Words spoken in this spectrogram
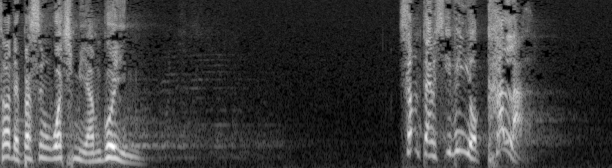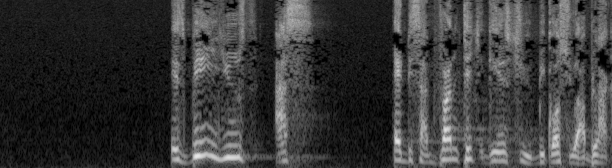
Tell the person, watch me, I'm going. Sometimes even your color is being used as a disadvantage against you because you are black.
